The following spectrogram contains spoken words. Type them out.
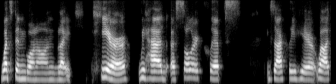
what's been going on like here we had a solar eclipse exactly here well at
